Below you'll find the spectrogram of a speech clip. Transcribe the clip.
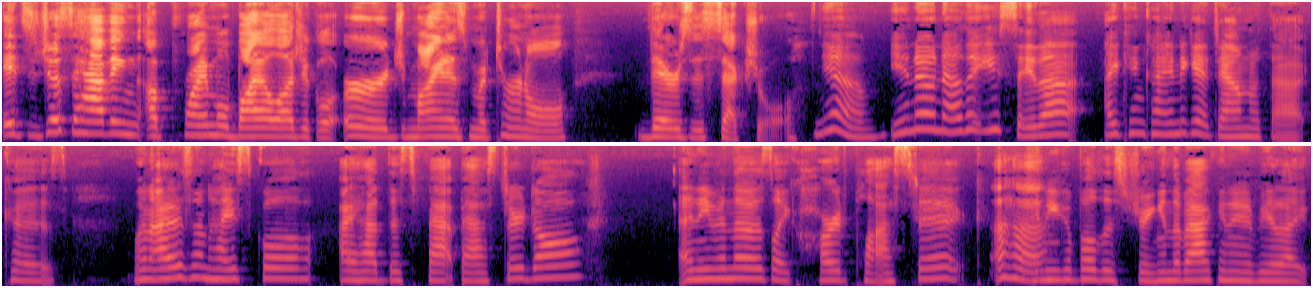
it's just having a primal biological urge. Mine is maternal, theirs is sexual. Yeah. You know, now that you say that, I can kind of get down with that because when I was in high school, I had this fat bastard doll. And even though it was like hard plastic, Uh-huh. and you could pull the string in the back and it'd be like,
